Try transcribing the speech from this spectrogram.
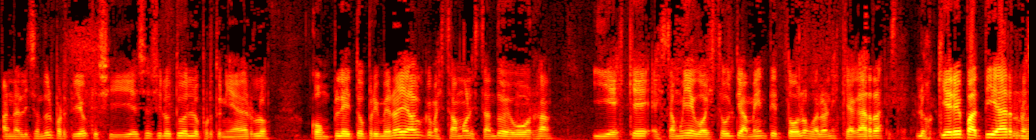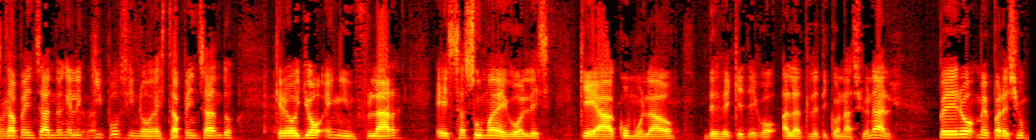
analizando el partido, que sí, ese sí lo tuve la oportunidad de verlo completo. Primero hay algo que me está molestando de Borja, y es que está muy egoísta últimamente. Todos los balones que agarra los quiere patear, no está pensando en el equipo, sino está pensando, creo yo, en inflar esa suma de goles que ha acumulado desde que llegó al Atlético Nacional. Pero me pareció un,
